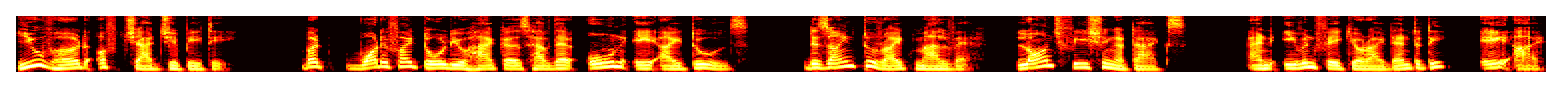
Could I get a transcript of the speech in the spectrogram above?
You've heard of ChatGPT. But what if I told you hackers have their own AI tools designed to write malware, launch phishing attacks, and even fake your identity? AI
